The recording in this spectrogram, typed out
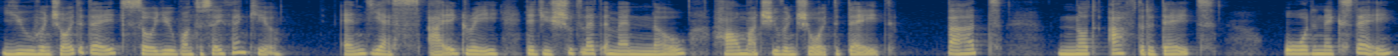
You've enjoyed the date, so you want to say thank you. And yes, I agree that you should let a man know how much you've enjoyed the date, but not after the date or the next day,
